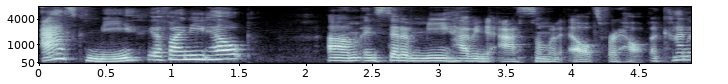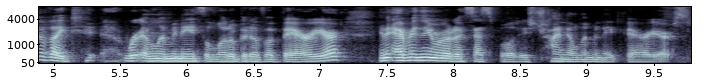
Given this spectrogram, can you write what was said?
ask me if I need help um, instead of me having to ask someone else for help. It kind of like eliminates a little bit of a barrier. And everything about accessibility is trying to eliminate barriers.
